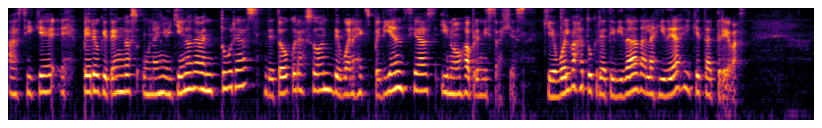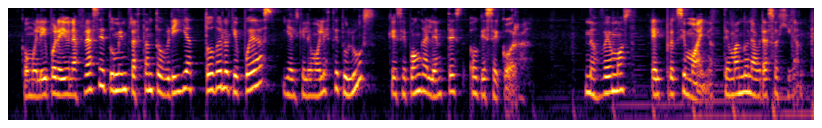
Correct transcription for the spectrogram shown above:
Así que espero que tengas un año lleno de aventuras, de todo corazón, de buenas experiencias y nuevos aprendizajes. Que vuelvas a tu creatividad, a las ideas y que te atrevas. Como leí por ahí una frase, tú mientras tanto brilla todo lo que puedas y al que le moleste tu luz, que se ponga lentes o que se corra. Nos vemos el próximo año. Te mando un abrazo gigante.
